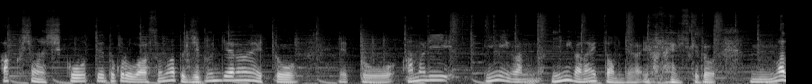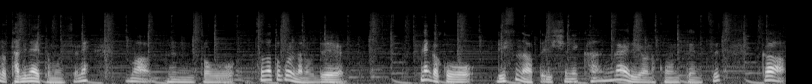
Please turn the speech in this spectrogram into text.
アクション思考っていうところはその後自分でやらないとえっと、あまり意味が意味がないとは言わないですけど、うん、まだ足りないと思うんですよね。まあ、うんとそんなところなのでなんかこうリスナーと一緒に考えるようなコンテンツが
